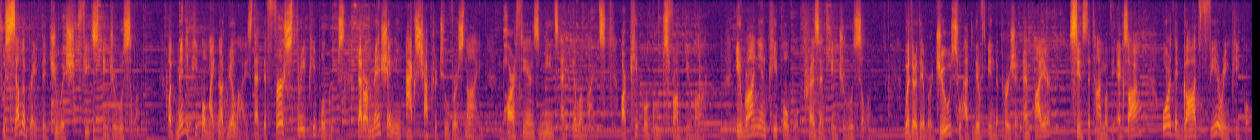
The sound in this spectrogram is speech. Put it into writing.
to celebrate the Jewish feast in Jerusalem. But many people might not realize that the first three people groups that are mentioned in Acts chapter 2, verse 9, Parthians, Medes, and Elamites, are people groups from Iran. Iranian people were present in Jerusalem. Whether they were Jews who had lived in the Persian Empire since the time of the exile, or the God fearing people,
